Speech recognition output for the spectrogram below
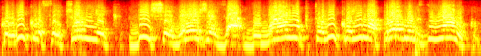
koliko se čovjek više veže za dunjaluk, toliko ima problem s dunjalukom.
